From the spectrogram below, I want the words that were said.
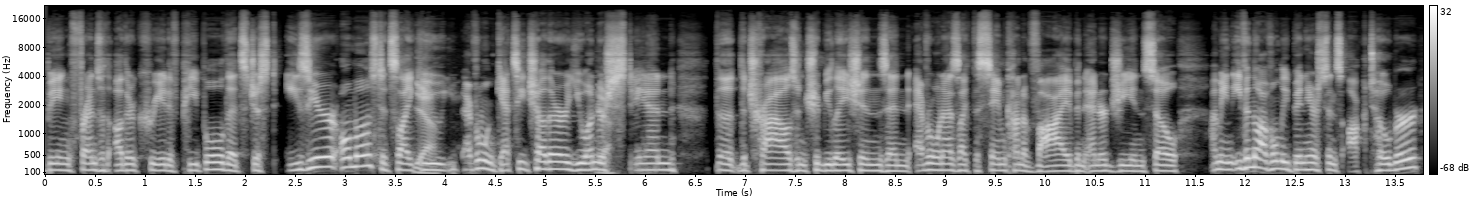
being friends with other creative people that's just easier almost it's like Yeah. you everyone gets each other you understand the the trials and tribulations and everyone has like the same kind of vibe and energy and so i mean even though i've only been here since october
